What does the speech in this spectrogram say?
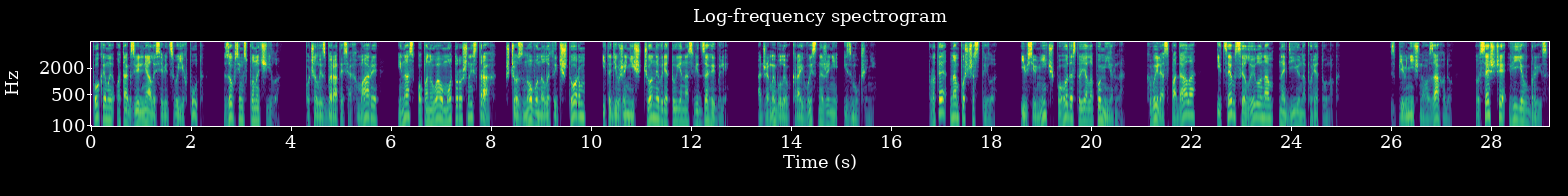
Поки ми отак звільнялися від своїх пут, зовсім споночило, почали збиратися хмари, і нас опанував моторошний страх, що знову налетить шторм, і тоді вже ніщо не врятує нас від загибелі адже ми були вкрай виснажені і змучені. Проте нам пощастило, і всю ніч погода стояла помірна, хвиля спадала, і це вселило нам надію на порятунок. З північного заходу все ще віяв бриз,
